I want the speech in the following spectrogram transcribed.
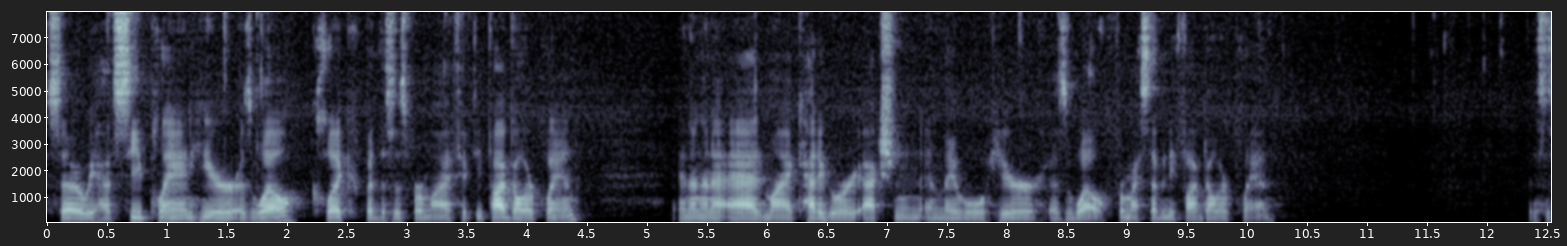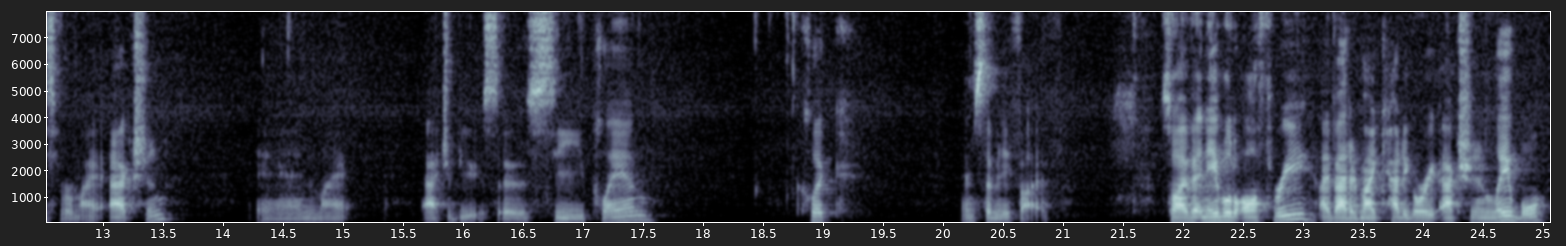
So we have C plan here as well, click, but this is for my $55 plan. And I'm going to add my category action and label here as well for my $75 plan. This is for my action and my attribute. So C plan, click, and 75. So I've enabled all three. I've added my category, action, and label.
